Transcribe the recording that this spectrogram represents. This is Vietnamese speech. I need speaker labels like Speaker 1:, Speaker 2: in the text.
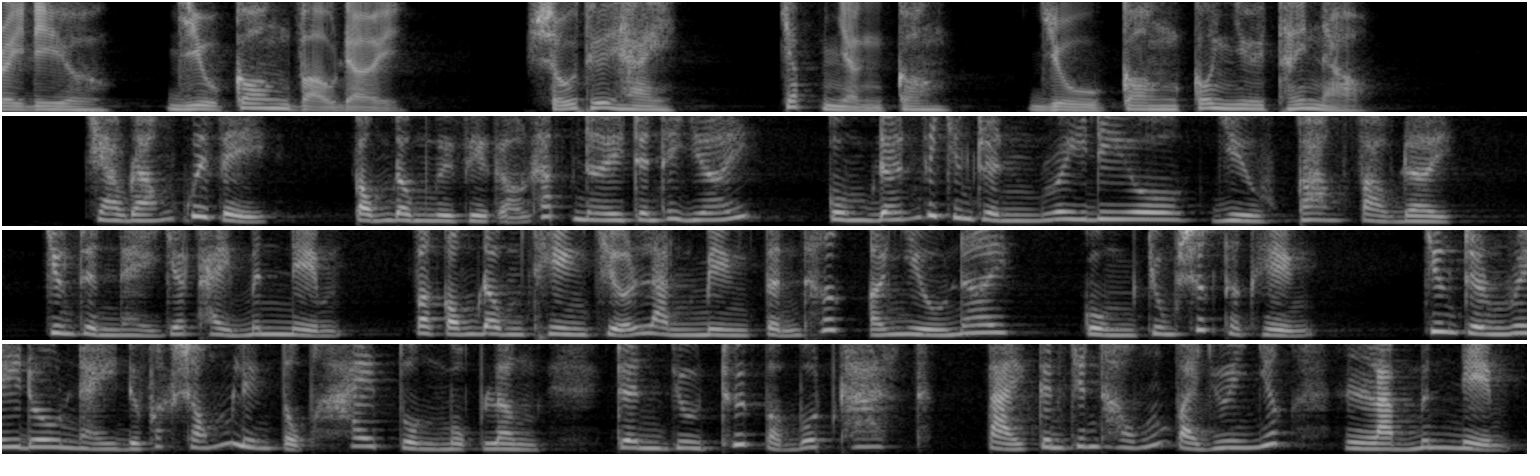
Speaker 1: Radio Dìu con vào đời Số thứ hai Chấp nhận con Dù con có như thế nào
Speaker 2: Chào đón quý vị, cộng đồng người Việt ở khắp nơi trên thế giới cùng đến với chương trình Radio Dìu Con Vào Đời. Chương trình này do Thầy Minh Niệm và cộng đồng thiền chữa lành miền tỉnh thức ở nhiều nơi cùng chung sức thực hiện. Chương trình radio này được phát sóng liên tục 2 tuần một lần trên YouTube và podcast tại kinh chính thống và duy nhất là Minh Niệm.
